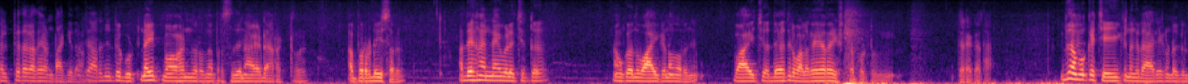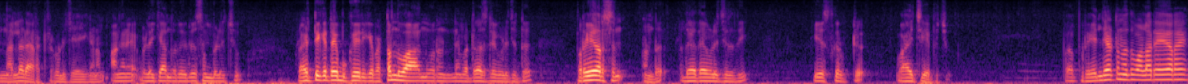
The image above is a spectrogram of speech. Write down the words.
കൽപ്പിത കഥ ഉണ്ടാക്കിയതാണ് അറിഞ്ഞിട്ട് ഗുഡ് നൈറ്റ് മോഹൻ എന്ന് പറഞ്ഞ പ്രസിദ്ധനായ ഡയറക്ടർ പ്രൊഡ്യൂസർ അദ്ദേഹം എന്നെ വിളിച്ചിട്ട് നമുക്കൊന്ന് വായിക്കണം എന്ന് പറഞ്ഞു. വായിച്ചു അദ്ദേഹത്തിന് വളരെയേറെ ഇഷ്ടപ്പെട്ടു ഈ തിരക്കഥ. ഇത് നമുക്ക് ചെയ്യിക്കണമെങ്കിൽ ആരെ കൊണ്ടെങ്കിലും നല്ല ഡയറക്ടറെ കൊണ്ട് ചെയ്യിക്കണം. അങ്ങനെ വിളിക്കാൻ തുടങ്ങി. ഒരു ദിവസം വിളിച്ചു. ഫ്ലൈറ്റ് ടിക്കറ്റേ ബുക്ക് ചെയ്തിരിക്കുക. പെട്ടെന്ന് വാ എന്ന് പറഞ്ഞിട്ട് മദ്രാസിലേക്ക് വിളിച്ചിട്ട് പ്രിയദർശൻ ഉണ്ട്. അദ്ദേഹത്തെ വിളിച്ചിരുത്തി. ഈ സ്ക്രിപ്റ്റ് വായിച്ച് കേൾപ്പിച്ചു. അപ്പോൾ പ്രിയഞ്ചേട്ടൻ അത് വളരെയേറെ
